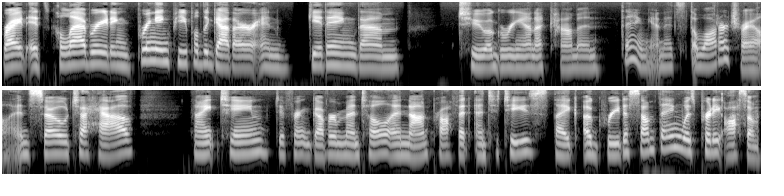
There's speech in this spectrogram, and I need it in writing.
right? It's collaborating, bringing people together and getting them to agree on a common thing, and it's the water trail. And so to have 19 different governmental and nonprofit entities like agree to something was pretty awesome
